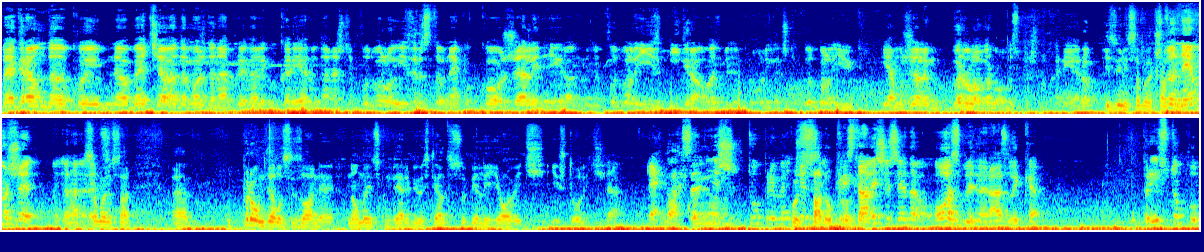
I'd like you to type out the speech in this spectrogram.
backgrounda koji ne obećava da može da napravi veliku karijeru u današnjem futbolu, izrasta u nekog ko želi da igra ozbiljan futbol i igra ozbiljan prvoligački futbol i ja mu želim vrlo, vrlo uspešnu karijeru. Izvini, samo da Što kažem... ne može... Aha. Samo jednu stvar. Uh, u prvom delu sezone na omladinskom derbiju stelci su bili Jović i Štulić. Da. E, Da, sad vidiš, tu primećuje se, kristališe se jedna ozbiljna razlika u pristupu. E,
